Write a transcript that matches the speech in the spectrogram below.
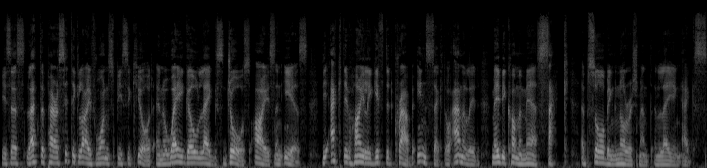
He says, Let the parasitic life once be secured, and away go legs, jaws, eyes, and ears. The active, highly gifted crab, insect, or annelid may become a mere sac, absorbing nourishment and laying eggs.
